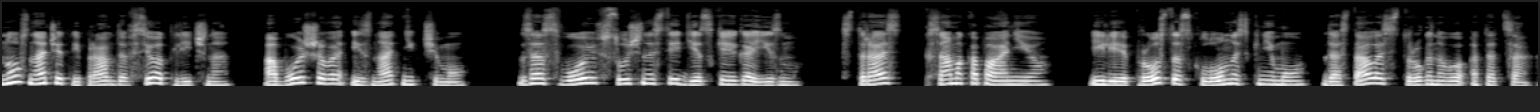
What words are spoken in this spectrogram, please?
Ну, значит, и правда, все отлично, а большего и знать ни к чему. За свой, в сущности, детский эгоизм, страсть к самокопанию, или просто склонность к нему досталась Строганову от отца.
